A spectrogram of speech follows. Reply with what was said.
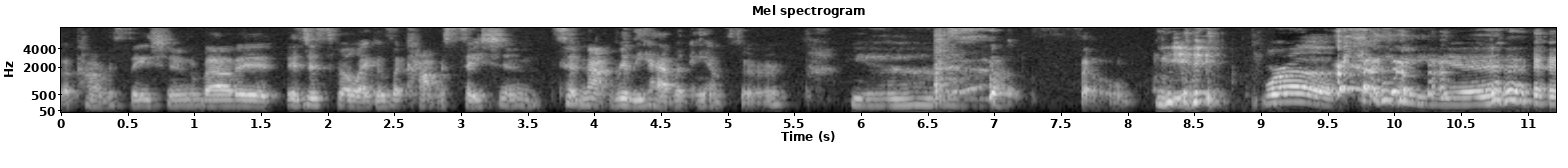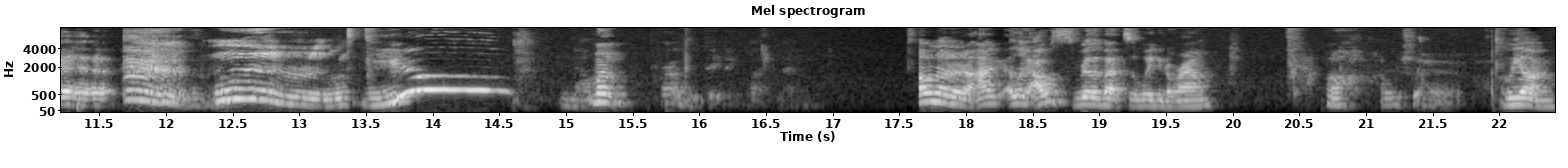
a conversation about it. It just felt like it was a conversation to not really have an answer. Yeah. So, yeah. bruh, yeah. Mm. You. No, Well- pro dating black men. Oh no no no! I look. I was really about to wing it around. oh, I wish I had. We are.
